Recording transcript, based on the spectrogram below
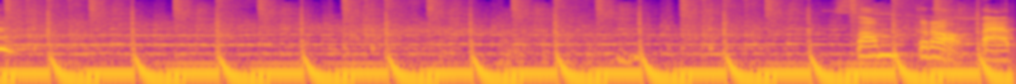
น ซ่อมเกราะแป๊บ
